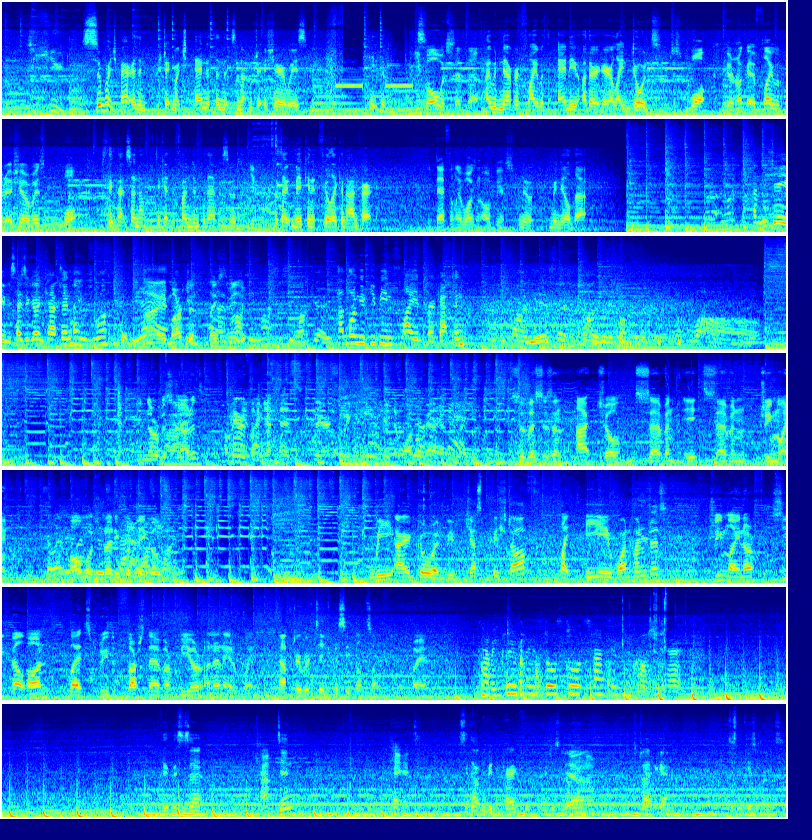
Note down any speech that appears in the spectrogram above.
It's huge. So much better than pretty much anything that's not British Airways. Hate the You've always said that. I would never fly with any other airline. Don't. Just walk. If you're not going to fly with British Airways, walk. Do you think that's enough to get the funding for the episode? Yeah. Without making it feel like an advert? It definitely wasn't obvious. No, we nailed that. I'm James. How's it going, Captain? James, welcome. Yeah, Hi, Martin. Hello, Nice to meet Martin. you. Nice to see you on Joe. How long have you been flying for, Captain? 45 years, 35 with a company. Wow. You nervous, Jared? Terrified. Get this clear so we can get the water down. So this is an actual 787 Dreamliner. Almost ready for takeoff. We are going. We've just pushed off like BA 100. Dreamliner, seatbelt on. Let's brew the first ever beer on an airplane. After we're taking the seatbelts off. Oh yeah. Cabin crew, please doors towards Frantic and cross check. Think this is it. Captain, head. See, that would be perfect. We just go Yeah, in. Let's try it again, just in case it works.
